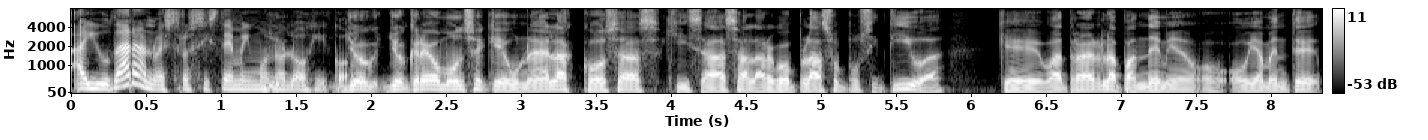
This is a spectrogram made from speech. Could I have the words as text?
ayudar a nuestro sistema inmunológico. Yo, yo creo, Monse, que una de las cosas quizás a largo plazo positiva que va a traer la pandemia, obviamente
